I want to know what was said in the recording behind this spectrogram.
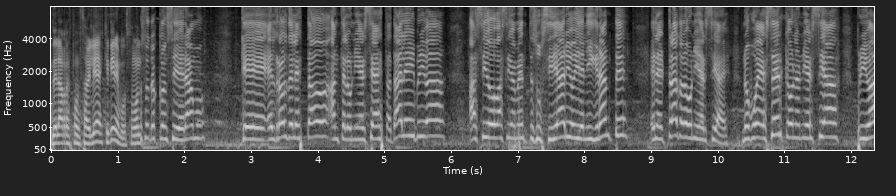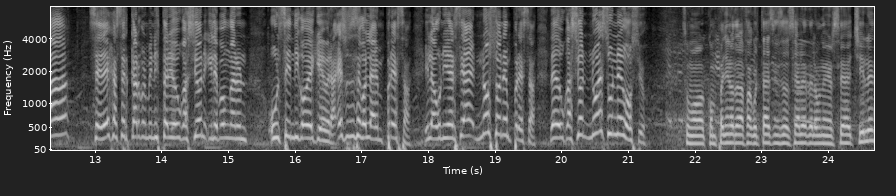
de las responsabilidades que tiene. Pues, Nosotros consideramos que el rol del Estado ante las universidades estatales y privadas ha sido básicamente subsidiario y denigrante en el trato a las universidades. No puede ser que una universidad privada se deje hacer cargo el Ministerio de Educación y le pongan un, un síndico de quiebra. Eso se hace con las empresas y las universidades no son empresas. La educación no es un negocio. Somos compañeros de la Facultad de Ciencias Sociales de la Universidad de Chile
